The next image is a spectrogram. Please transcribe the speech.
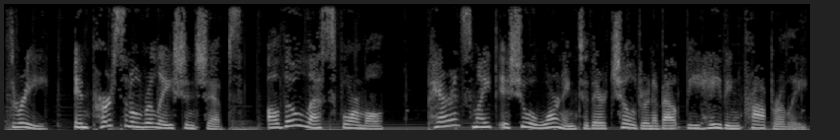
3. In personal relationships, although less formal, parents might issue a warning to their children about behaving properly.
